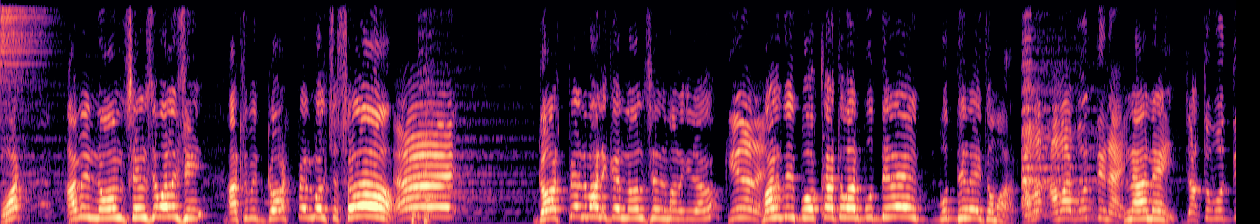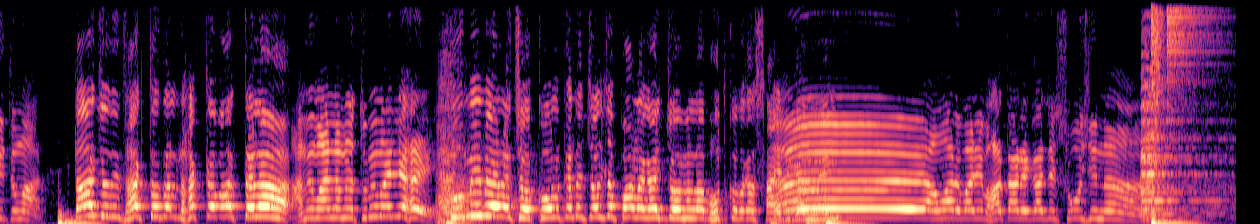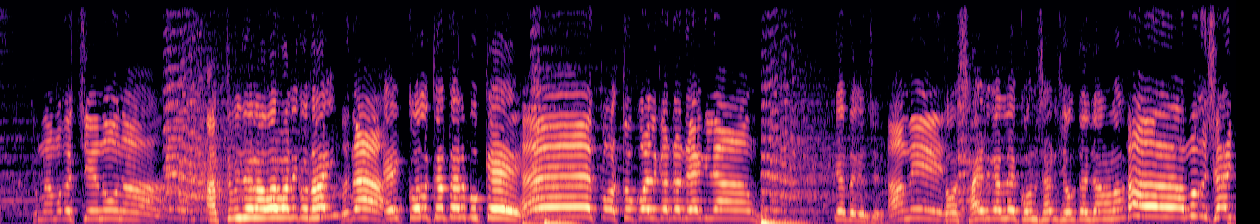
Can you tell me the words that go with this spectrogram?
হোয়াট আমি ননসেন্স বলেছি আর তুমি ডট পেন বলছো শোনো! এই! ডট পেন মানে কি ননসেন্স মানে কি জানো? কি মানে? তুই বোকা তোমার বুদ্ধি নেই বুদ্ধি নেই তোমার। আমার বুদ্ধি নাই? না নেই। যত বুদ্ধি তোমার। তা যদি থাকতো তাহলে ধাক্কা মারতে না। আমি মারলাম না তুমি মারলে হে। তুমি মেরেছো কলকাতায় চলছে পাড়াগায় জমেলা ভূত কোথাকার সাইড গান নেই। আমার বাড়ি ভাতারের কাছে শুস না। তুমি আমাকে চেনো না। আর তুমি জানো আমার বাড়ি কোথায়? কোথা? এই কলকাতার বুকে। এ, কত কলকাতা দেখলাম। কে দেখেছে? আমি। তোমার সাইড গেলে কোন সাইড চলতে জানো না? হ্যাঁ, আমাকে সাইড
